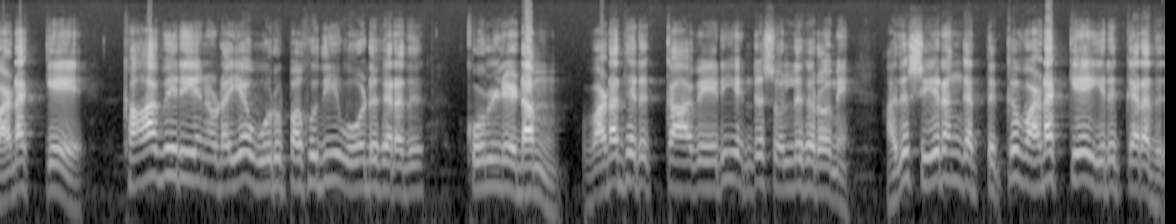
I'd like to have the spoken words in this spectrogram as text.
வடக்கே காவிரியினுடைய ஒரு பகுதி ஓடுகிறது. கொள்ளிடம் வடதிருக்காவேரி என்று சொல்லுகிறோமே அது ஸ்ரீரங்கத்துக்கு வடக்கே இருக்கிறது.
